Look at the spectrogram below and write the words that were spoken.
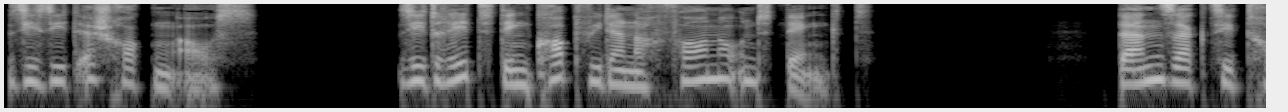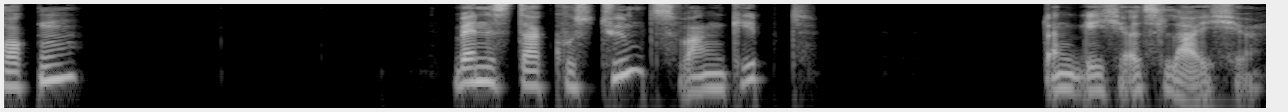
Sie sieht erschrocken aus. Sie dreht den Kopf wieder nach vorne und denkt. Dann sagt sie trocken Wenn es da Kostümzwang gibt, dann gehe ich als Leiche.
